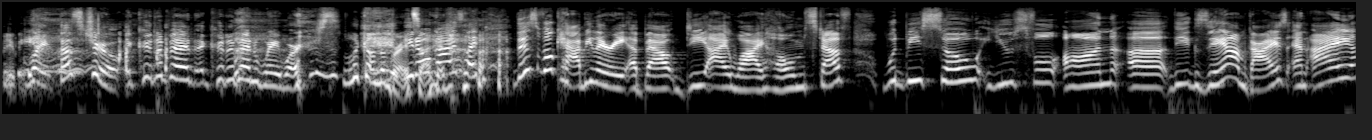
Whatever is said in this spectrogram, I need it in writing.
Maybe. Wait, that's true. It could have been it could have been way worse. Look on the bright You know, side. guys, like this vocabulary about DIY home stuff would be so useful on uh the exam, guys. And I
